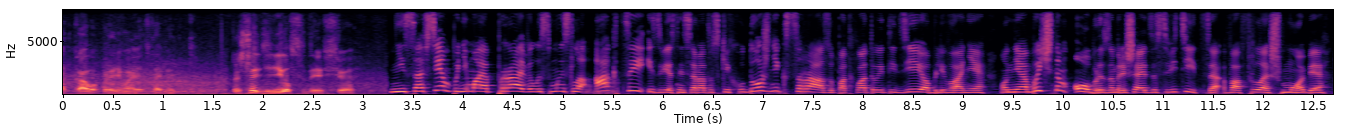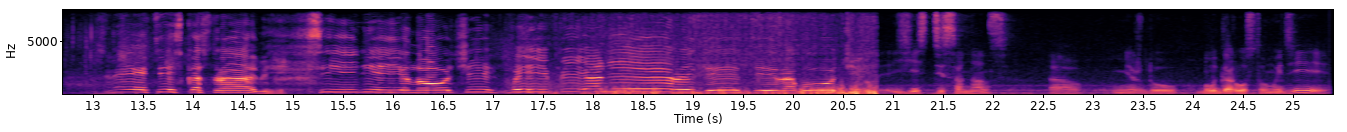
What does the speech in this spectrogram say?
от кого принимает эстафету? Присоединился, да и все. Не совсем понимая правил и смысла акции, известный саратовский художник сразу подхватывает идею обливания. Он необычным образом решает засветиться во флешмобе. Светись кострами, синие ночи, мы пионеры, дети рабочие. есть диссонанс а, между благородством идеи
